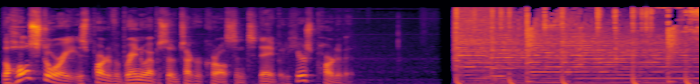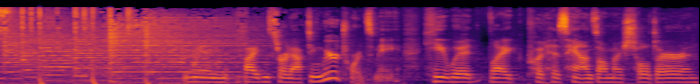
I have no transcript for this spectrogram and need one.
The whole story is part of a brand new episode of Tucker Carlson today, but here's part of it. When Biden started acting weird towards me. He would like put his hands on my shoulder and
